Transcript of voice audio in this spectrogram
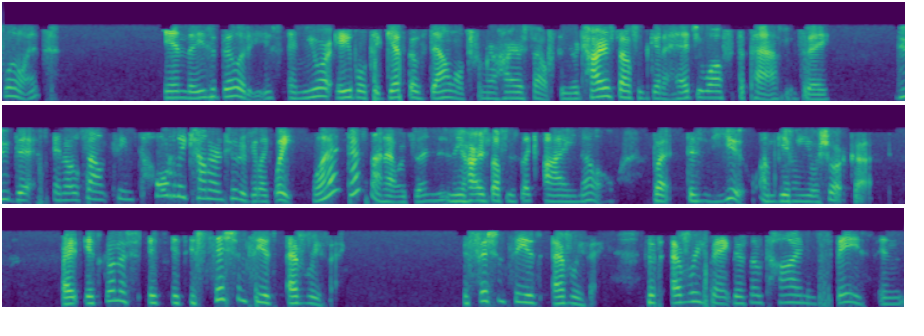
fluent in these abilities and you are able to get those downloads from your higher self, so your higher self is going to head you off at the pass and say, do this. And it'll sound seem totally counterintuitive. You're like, wait, what? That's not how it's done. And your higher self is like, I know, but this is you. I'm giving you a shortcut. Right? It's going to, it's, it, efficiency is everything. Efficiency is everything because everything, there's no time and space in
